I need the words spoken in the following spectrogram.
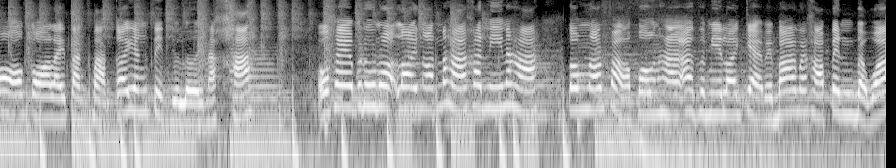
มอกอะไรต่างๆ ก็ยังติดอยู่เลยนะคะ โอเคมาดูรอยน็อตนะคะคันนี้นะคะตรงน็อตฝากระโปรงนะคะ อาจจะมีรอยแกะไปบ้างนะคะ เป็นแบบว่า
